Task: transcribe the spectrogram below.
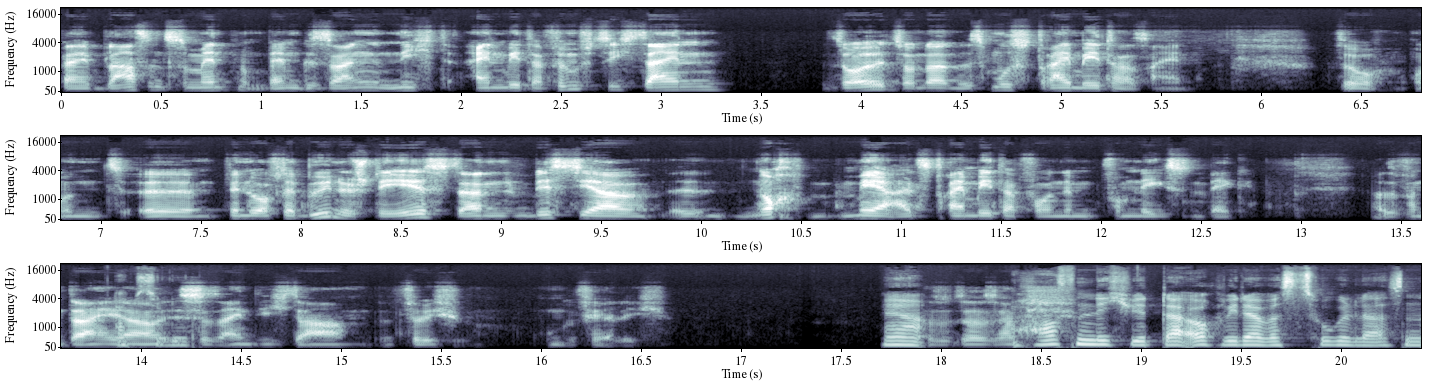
bei Blasinstrumenten und beim Gesang nicht 1,50 Meter sein soll, sondern es muss drei Meter sein. So, und äh, wenn du auf der Bühne stehst, dann bist du ja äh, noch mehr als drei Meter von dem, vom nächsten weg. Also von daher Absolut. ist es eigentlich da völlig ungefährlich. Ja. Also das Hoffentlich wird da auch wieder was zugelassen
